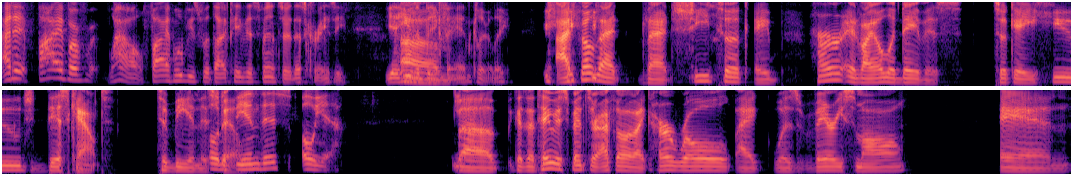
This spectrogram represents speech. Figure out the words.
I did five of wow five movies with Octavia Spencer. That's crazy. Yeah, he's a big Um, fan. Clearly, I felt that that she took a her and Viola Davis took a huge discount to be in this oh, to be in this. Oh yeah, yeah. uh, because Octavia Spencer, I felt like her role like was very small, and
